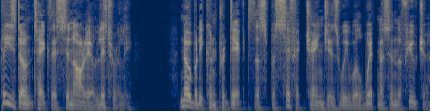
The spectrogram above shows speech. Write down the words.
Please don't take this scenario literally. Nobody can predict the specific changes we will witness in the future.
